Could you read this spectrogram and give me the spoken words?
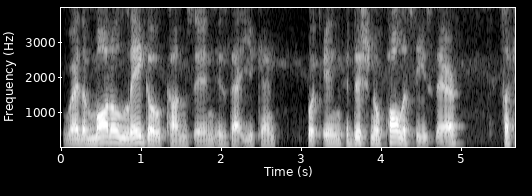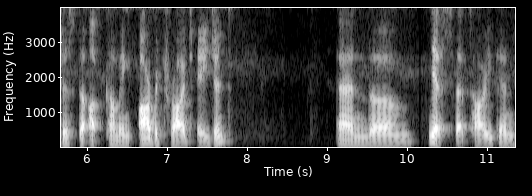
where the model Lego comes in is that you can put in additional policies there, such as the upcoming arbitrage agent. And um, yes, that's how you can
